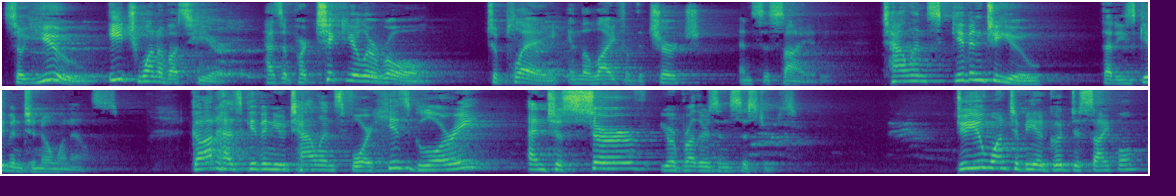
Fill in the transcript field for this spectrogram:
So you, each one of us here, has a particular role to play in the life of the church and society. Talents given to you that he's given to no one else. God has given you talents for his glory and to serve your brothers and sisters. Do you want to be a good disciple?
